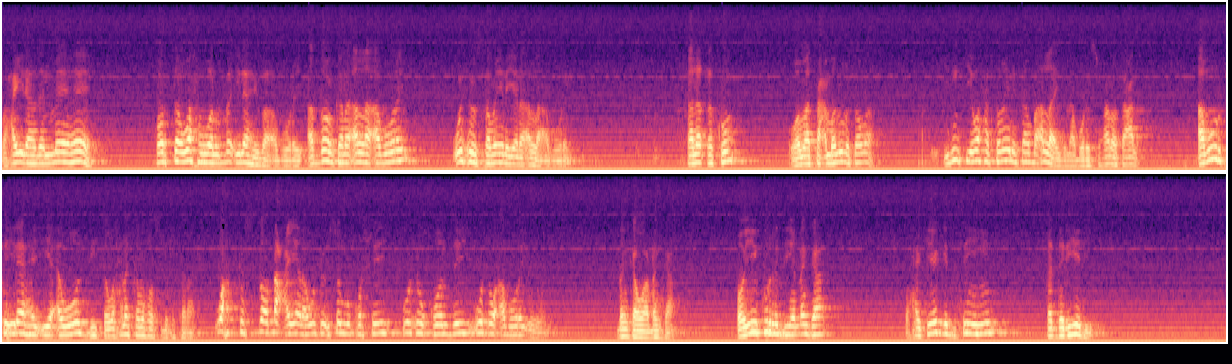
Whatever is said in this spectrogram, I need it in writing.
Waxay yidhaahdeen meehee horta wax walba ilaahay baa abuuray. Addoonkana alla abuuray wuxuu samaynayana alla abuuray. Khalaqakum wamaa tacmaluuna soo maa idinkiiyo waxaad samaynaysaan ba allah idin abuuray subxana wa tacaala. Abuurka ilaahay iyo awoodiisa waxna kama hoos bixi karaan. Wax kastoo dhacayana wuxuu isagu qorsheeyey wuxuu qoondeeyey wuxuu abuuray u dhanka waa dhankaa oo yay ku radiyeen dhankaa waxay kaga gedisan yihiin qadariyadii.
